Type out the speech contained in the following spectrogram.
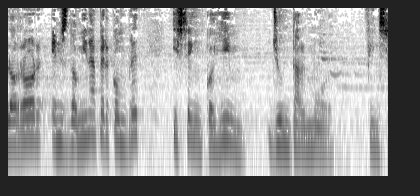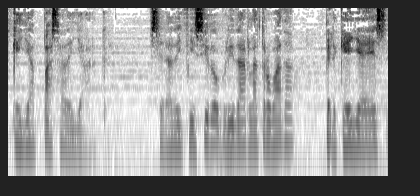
L'horror ens domina per complet i s'encollim junt al mur, fins que ella passa de llarg. Serà difícil oblidar la trobada perquè ella és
